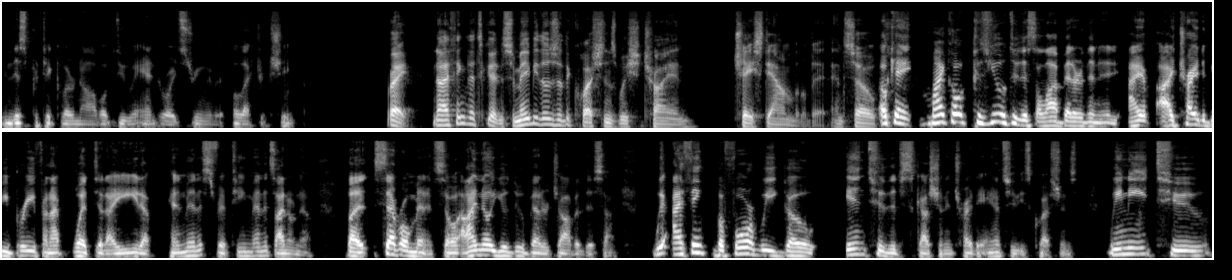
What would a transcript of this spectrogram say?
in this particular novel, Do Androids Dream of Electric Sheep? Right. No, I think that's good. So maybe those are the questions we should try and chase down a little bit. And so, okay, Michael, because you'll do this a lot better than it, I. I tried to be brief, and I what did I eat up ten minutes, fifteen minutes? I don't know but several minutes. So I know you'll do a better job of this. We, I think before we go into the discussion and try to answer these questions, we need to,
